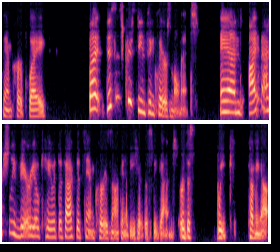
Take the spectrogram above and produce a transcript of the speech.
Sam Kerr play. But this is Christine Sinclair's moment. And I'm actually very okay with the fact that Sam Kerr is not going to be here this weekend or this week coming up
